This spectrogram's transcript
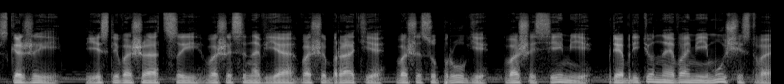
Скажи, Если ваши отцы, ваши сыновья, ваши братья, ваши супруги, ваши семьи, приобретенное вами имущество,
